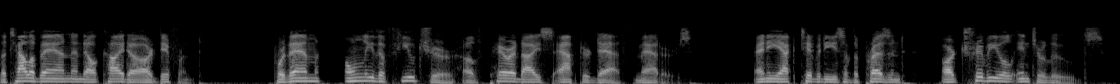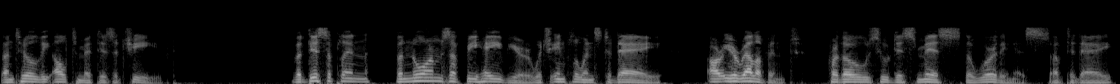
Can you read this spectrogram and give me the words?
The Taliban and Al-Qaeda are different. For them, only the future of paradise after death matters. Any activities of the present are trivial interludes until the ultimate is achieved. The discipline, the norms of behavior which influence today are irrelevant for those who dismiss the worthiness of today.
